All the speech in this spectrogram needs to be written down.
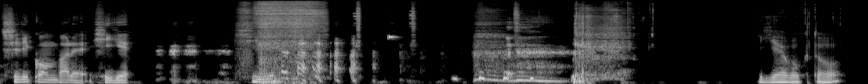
シリコンバレー、ヒゲ。ひげひげは僕と、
